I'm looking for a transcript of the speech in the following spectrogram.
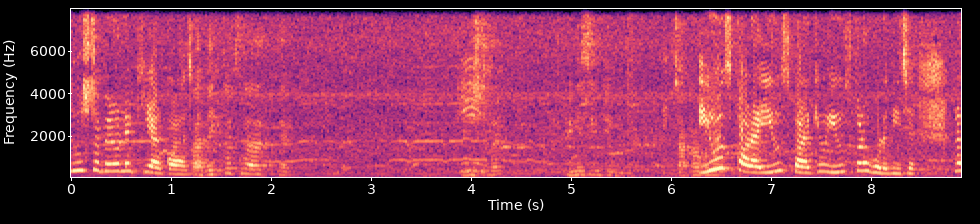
জিনিসটা বেরোলে কি আর করা যায়? ইউজ করা ইউজ করা কেউ ইউজ করে ভরে দিয়েছে। না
